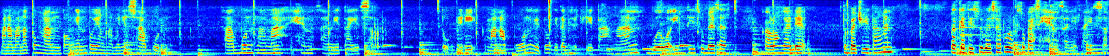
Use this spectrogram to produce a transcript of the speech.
Mana-mana tuh ngantongin tuh yang namanya sabun. Sabun sama hand sanitizer. Tuh jadi ke mana pun gitu kita bisa cuci tangan bawa inti tisu basah. Kalau nggak ada tempat cuci tangan pakai tisu basah dulu itu kasih hand sanitizer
